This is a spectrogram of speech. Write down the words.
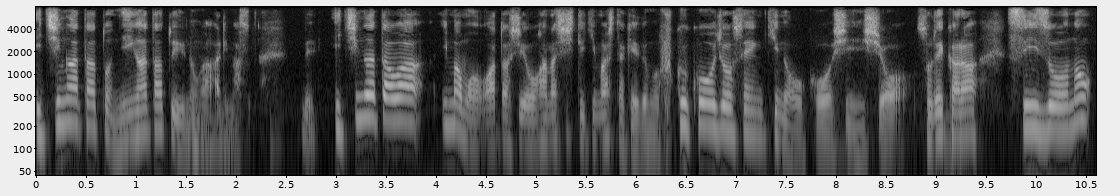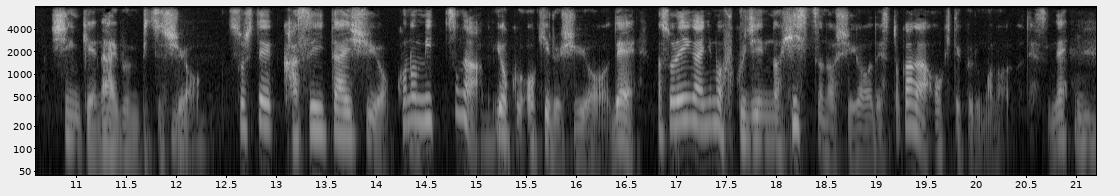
1型と2型というのがあります。で、1型は今も私お話ししてきましたけれども、副甲状腺機能亢進症、それから膵臓の神経内分泌腫瘍、そして下垂体腫瘍。この3つがよく起きる腫瘍で、それ以外にも副腎の皮質の腫瘍ですとかが起きてくるものですね。うん、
